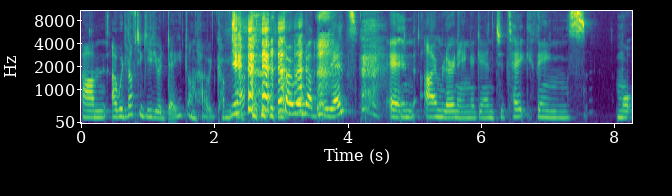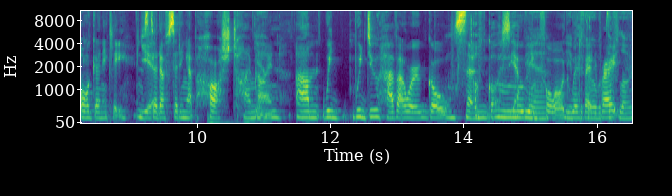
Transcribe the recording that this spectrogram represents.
Um, I would love to give you a date on how it comes Yeah. out, but we're not there yet. And I'm learning again to take things more organically instead of setting up a harsh timeline. Um, we we do have our goals and course, yeah. moving Yeah, forward with it, with right? The flow.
